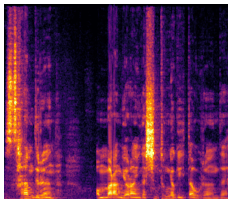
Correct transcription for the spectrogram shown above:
사람들은 엄마랑 열왕이가 신통력이 있다고 그러는데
